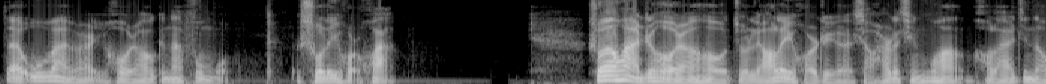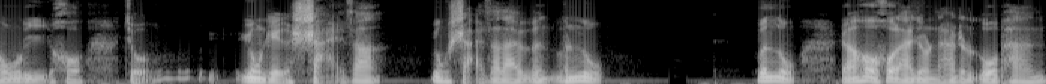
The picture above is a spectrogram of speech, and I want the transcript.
在屋外面以后，然后跟他父母说了一会儿话。说完话之后，然后就聊了一会儿这个小孩的情况。后来进到屋里以后，就用这个骰子，用骰子来问问路。问路，然后后来就是拿着罗盘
